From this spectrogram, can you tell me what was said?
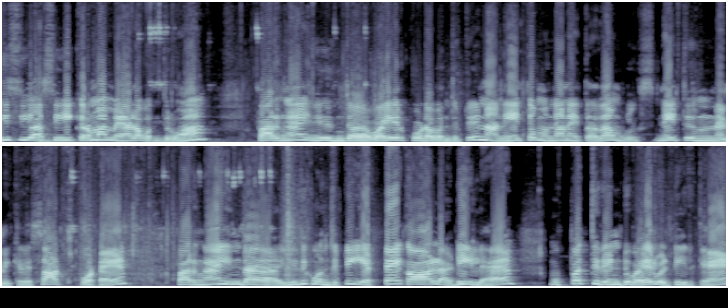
ஈஸியாக சீக்கிரமாக மேலே வந்துடும் பாருங்கள் இந்த ஒயர் கூட வந்துட்டு நான் நேற்று முந்தா நேற்று தான் உங்களுக்கு நேற்றுன்னு நினைக்கிறேன் ஷார்ட்ஸ் போட்டேன். பாருங்கள் இந்த இதுக்கு வந்துட்டு எட்டே கால் அடியில் முப்பத்தி ரெண்டு ஒயர் வெட்டியிருக்கேன்.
